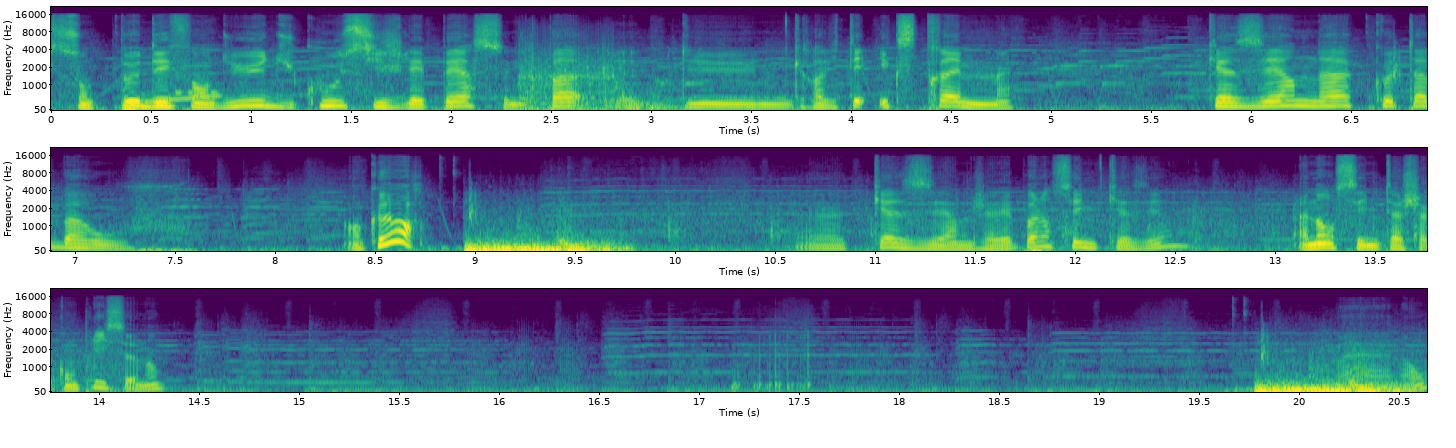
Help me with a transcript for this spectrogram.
sont peu défendues. Du coup, si je les perds, ce n'est pas euh, d'une gravité extrême. Caserne à Kotabaru. Encore? Euh, Caserne. J'avais pas lancé une caserne. Ah non, c'est une tâche accomplie, ça, non? Bah non.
